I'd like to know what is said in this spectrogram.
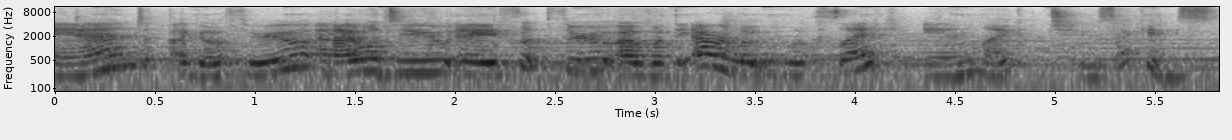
and I go through and I will do a flip through of what the hour look looks like in like two seconds.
